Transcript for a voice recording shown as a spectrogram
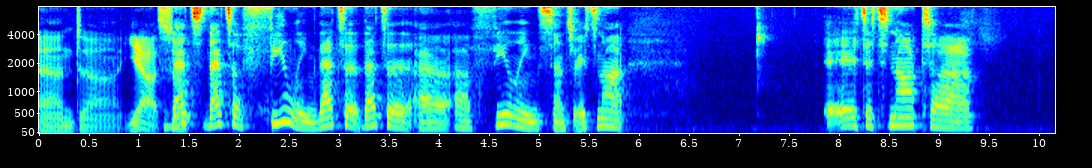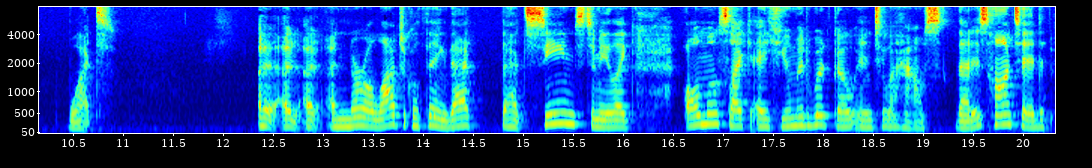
and uh, yeah, so that's that's a feeling. That's a that's a, a, a feeling sensor. It's not it's it's not uh, what? A, a- a neurological thing. That that seems to me like almost like a human would go into a house that is haunted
